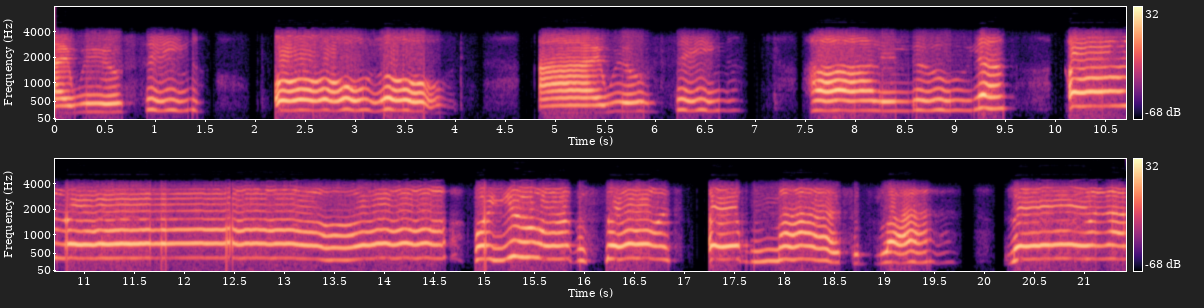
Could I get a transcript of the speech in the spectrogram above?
I will sing, oh Lord. I will sing hallelujah, oh Lord. For you are the source of my supply. Lord, I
